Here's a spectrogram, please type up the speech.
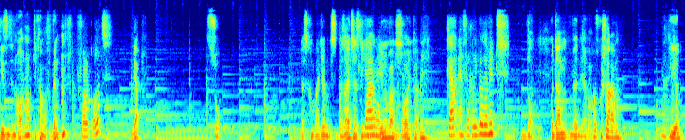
Die sind in Ordnung, die kann man verwenden. Voll gut. Ja. So. Das kommt mal hier ein bisschen beiseite. Das liegt Ja, hier ja, rüber. Das brauche ich gerade nicht. Klar, einfach rüber damit. So. Und dann werden die einfach aufgeschlagen. Mhm. Hier.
